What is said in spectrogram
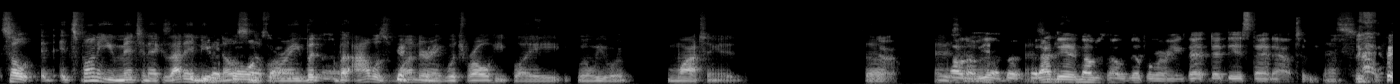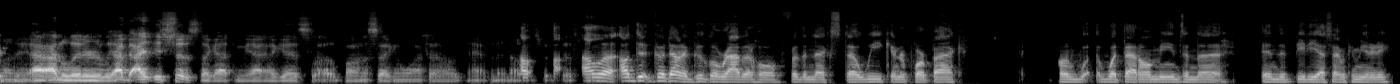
So it, it's funny you mentioned that because I didn't even know Snipper Ring, but but I was wondering which role he played when we were watching it. So, yeah. Oh no, yeah, but, but I did notice those nipple rings. That that did stand out to me. That's super funny. I, I, literally, I, I it should have stuck out to me. I, I guess uh, upon a second watch, I'll happen to notice. I'll I'll, uh, I'll do, go down a Google rabbit hole for the next uh, week and report back on wh- what that all means in the in the BDSM community.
